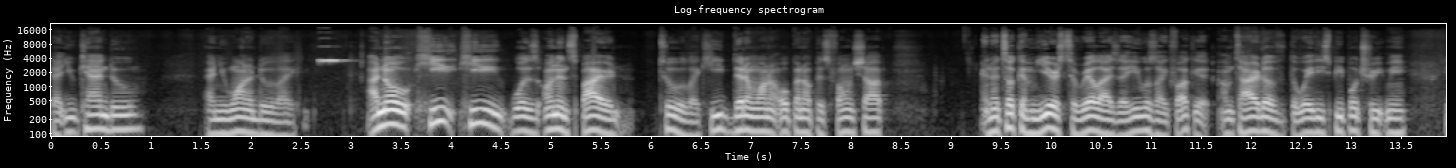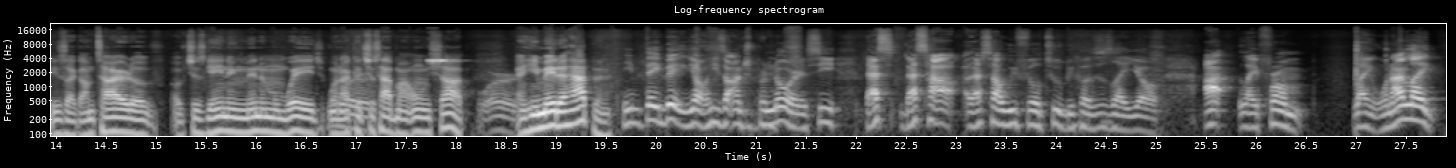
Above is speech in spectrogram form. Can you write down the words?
that you can do and you want to do like I know he he was uninspired too. Like he didn't want to open up his phone shop. And it took him years to realize that he was like, fuck it. I'm tired of the way these people treat me. He's like, I'm tired of, of just gaining minimum wage when I could just have my own shop. Word. And he made it happen. He they big yo. He's an entrepreneur, and see that's that's how that's how we feel too. Because it's like yo, I like from like when I like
